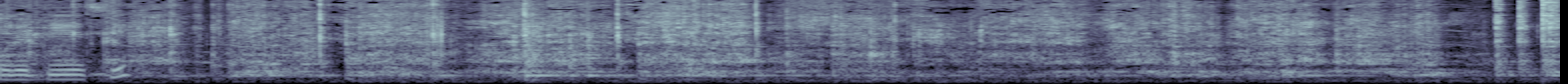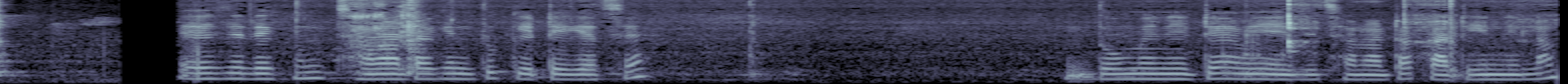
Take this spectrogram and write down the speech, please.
করে দিয়েছি। এই যে দেখুন, ছানাটা কিন্তু কেটে গেছে। দু মিনিটে আমি এই যে ছানাটা কাটিয়ে নিলাম।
